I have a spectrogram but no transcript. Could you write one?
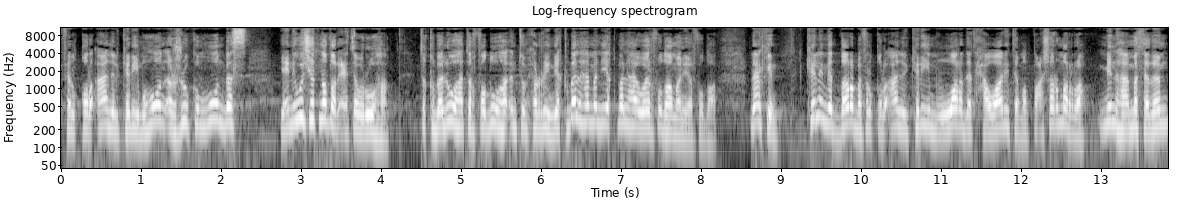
في القرآن الكريم. وهون أرجوكم هون بس يعني وجهة نظر اعتبروها تقبلوها ترفضوها أنتم حرين. يقبلها من يقبلها ويرفضها من يرفضها. لكن كلمة ضرب في القرآن الكريم وردت حوالي 18 مرة. منها مثلا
